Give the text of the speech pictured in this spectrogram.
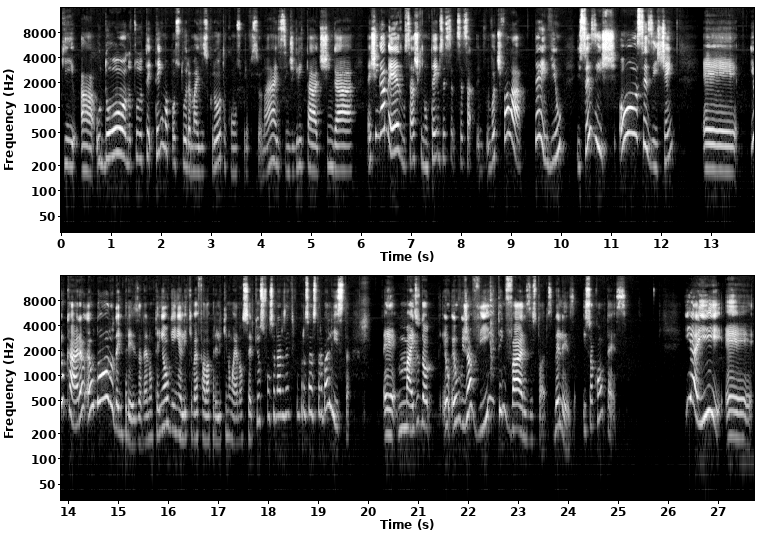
que ah, o dono, tudo tem, tem, uma postura mais escrota com os profissionais, assim, de gritar, de xingar, é xingar mesmo, você acha que não tem? Não sei se você sabe, eu vou te falar, tem, viu? Isso existe. Ou se existe, hein? É, e o cara é o dono da empresa, né? Não tem alguém ali que vai falar para ele que não é, a não ser que os funcionários entrem com processo trabalhista. É, mas o dono, eu, eu já vi, tem várias histórias. Beleza, isso acontece. E aí, é,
